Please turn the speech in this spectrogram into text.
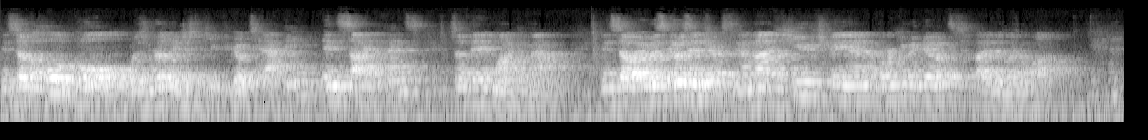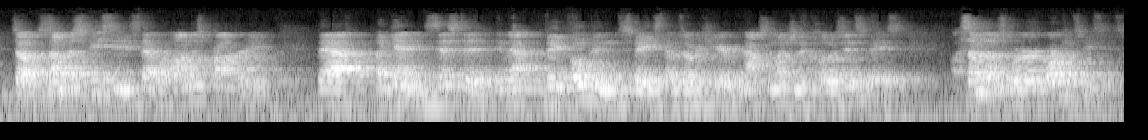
And so the whole goal was really just to keep the goats happy inside the fence so they didn't want to come out. And so it was, it was interesting. I'm not a huge fan of working with goats, but I did learn a lot. So some of the species that were on this property that, again, existed in that big open space that was over here, but not so much in the closed-in space, some of those were orchid species.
